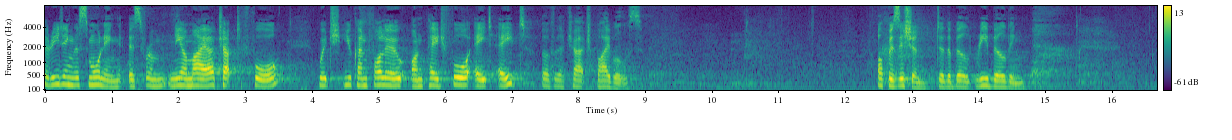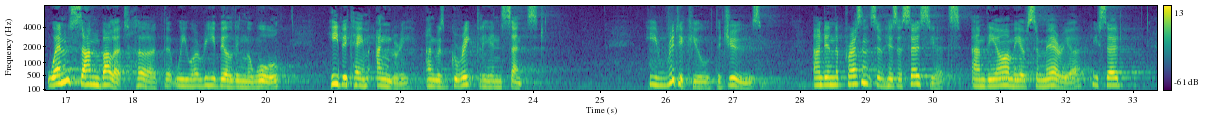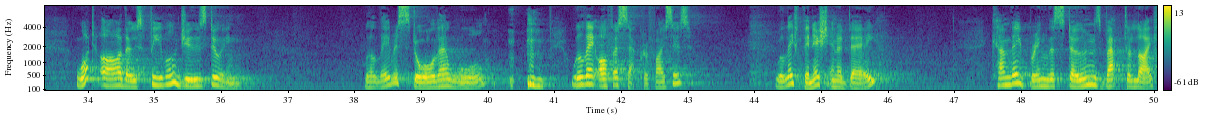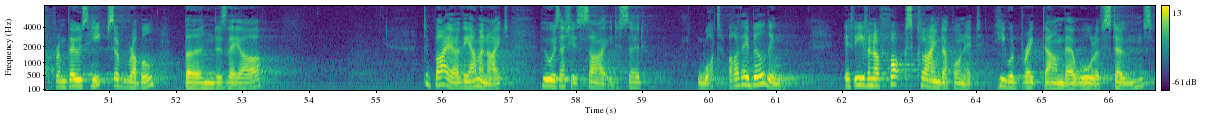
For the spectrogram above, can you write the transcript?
The reading this morning is from Nehemiah chapter 4, which you can follow on page 488 of the church Bibles. Opposition to the build, rebuilding. When Sanballat heard that we were rebuilding the wall, he became angry and was greatly incensed. He ridiculed the Jews and in the presence of his associates and the army of Samaria, he said, What are those feeble Jews doing? Will they restore their wall? Will they offer sacrifices? Will they finish in a day? Can they bring the stones back to life from those heaps of rubble, burned as they are? Tobiah the Ammonite who was at his side, said, What are they building? If even a fox climbed up on it, he would break down their wall of stones.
